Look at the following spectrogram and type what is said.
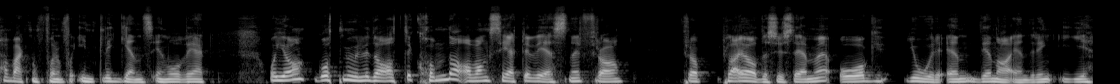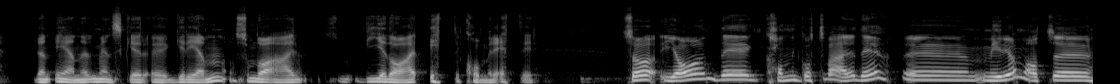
ha vært noen form for intelligens involvert. Og ja, godt mulig da at det kom da avanserte vesener fra, fra Pleiadesystemet og gjorde en DNA-endring i den ene menneskegrenen som, da er, som vi da er etterkommere etter. Så ja, det kan godt være det, eh, Miriam, at eh,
